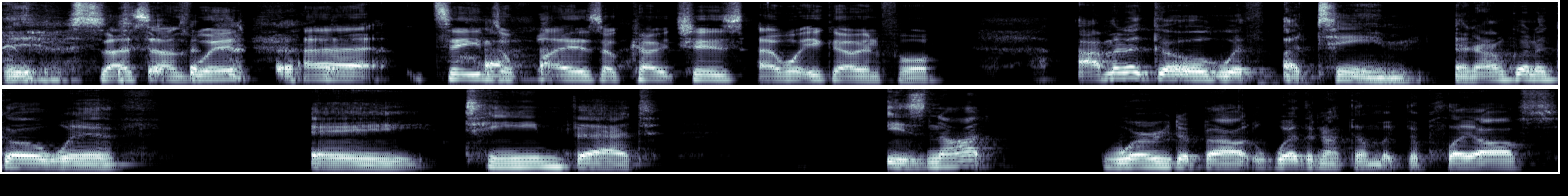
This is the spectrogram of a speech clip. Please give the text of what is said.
Yes. that sounds weird. Uh, teams or players or coaches. Uh, what are you going for? I'm going to go with a team, and I'm going to go with a team that is not worried about whether or not they'll make the playoffs.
